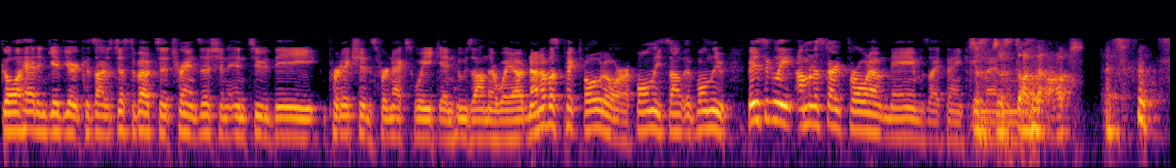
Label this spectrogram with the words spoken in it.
go ahead and give your because I was just about to transition into the predictions for next week and who's on their way out. None of us picked Hodor. If only some. If only basically, I'm going to start throwing out names. I think. Just, then- just on the options.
